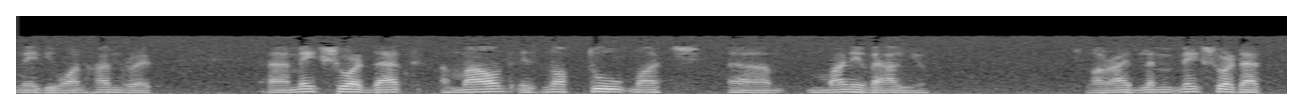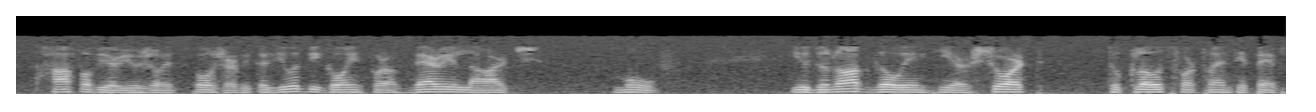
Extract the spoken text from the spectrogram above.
maybe 100 uh, make sure that amount is not too much um, money value. All right, Let make sure that half of your usual exposure because you would be going for a very large move. You do not go in here short to close for 20 pips.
